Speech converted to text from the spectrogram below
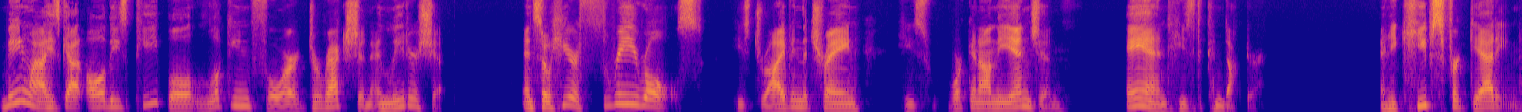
Meanwhile, he's got all these people looking for direction and leadership. And so here are three roles he's driving the train, he's working on the engine, and he's the conductor. And he keeps forgetting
